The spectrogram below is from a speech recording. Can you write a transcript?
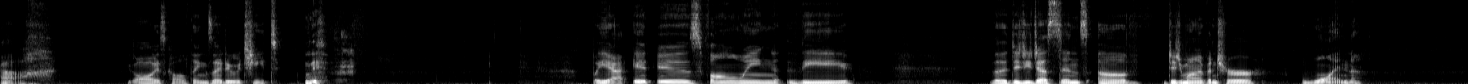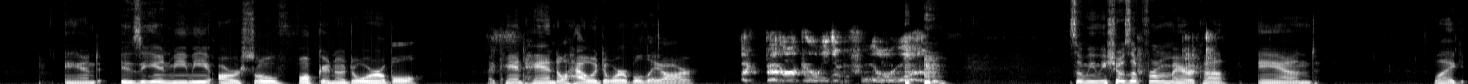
Ah, you always call things I do a cheat. But yeah, it is following the the DigiDestined of Digimon Adventure One. And Izzy and Mimi are so fucking adorable. I can't handle how adorable they are. Like better adorable than before, or what? So Mimi shows up from America and like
